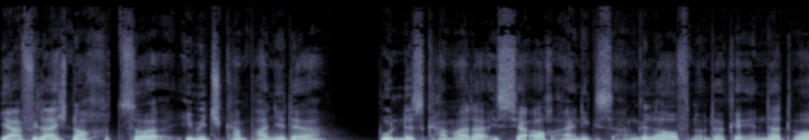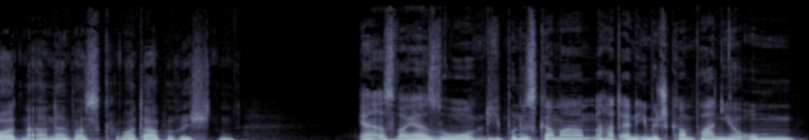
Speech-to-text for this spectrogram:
Ja, vielleicht noch zur Image-Kampagne der Bundeskammer. Da ist ja auch einiges angelaufen oder geändert worden. Anne, was kann man da berichten? Ja, es war ja so, die Bundeskammer hat eine Imagekampagne, um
